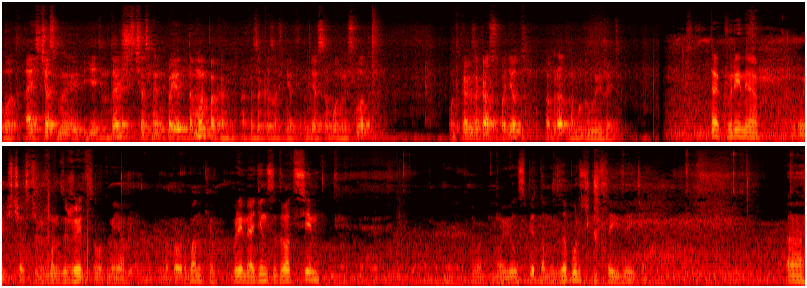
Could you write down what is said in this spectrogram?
Вот. А сейчас мы едем дальше. Сейчас, наверное, поеду домой пока, пока заказов нет. У меня свободный слот. Вот как заказ упадет, обратно буду выезжать. Так, время... Ой, сейчас телефон заряжается. Вот у меня на пауэрбанке. Время 11.27. Вот, мой велосипед там за заборчиком стоит за этим. А,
